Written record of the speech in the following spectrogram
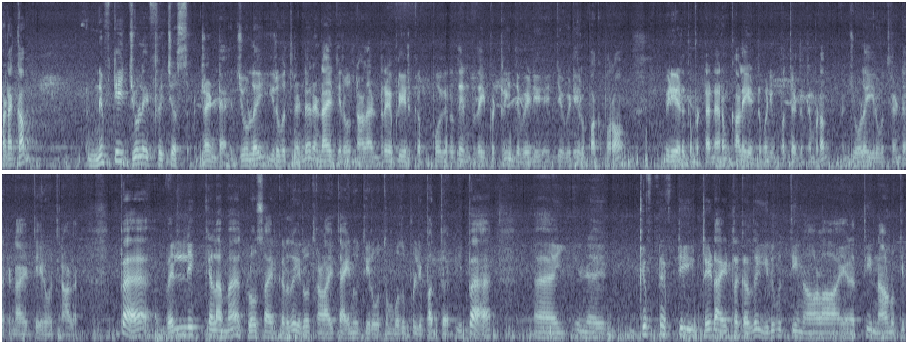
வணக்கம். Nifty July futures trend. July இருபத்தி ரெண்டு ரெண்டாயிரத்தி இருபத்தி நாலு அன்று எப்படி இருக்க போகிறது என்பதை பற்றி இந்த வீடியோ இந்த வீடியோவில் பார்க்க போகிறோம் வீடியோ எடுக்கப்பட்ட நேரம் காலை எட்டு மணி முப்பத்தெட்டு நிமிடம் ஜூலை இருபத்தி ரெண்டு ரெண்டாயிரத்தி இருபத்தி நாலு இப்போ வெள்ளிக்கிழமை க்ளோஸ் ஆகிருக்கிறது இருபத்தி நாலாயிரத்தி ஐநூற்றி இருபத்தொம்போது புள்ளி பத்து. இப்போ கிஃப்ட் நிஃப்டி ட்ரேட் ஆகிட்டு இருக்கிறது இருபத்தி நாலாயிரத்தி நானூற்றி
